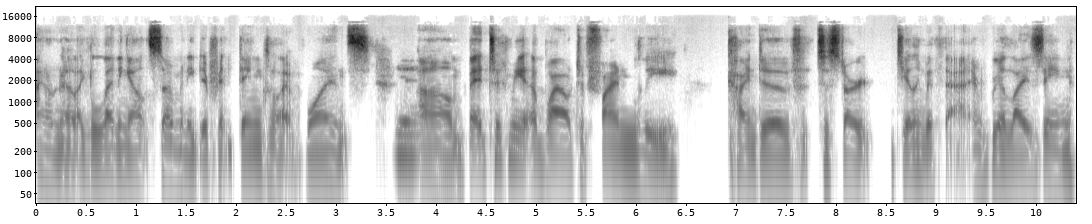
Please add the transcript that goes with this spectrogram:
I don't know, like letting out so many different things all at once. Yeah. Um, but it took me a while to finally kind of to start dealing with that and realizing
